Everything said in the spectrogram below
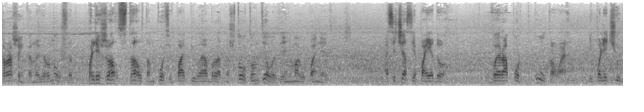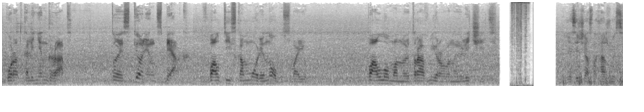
хорошенько навернулся, полежал, встал, там кофе попил и обратно. Что вот он делает, я не могу понять. А сейчас я поеду в аэропорт Пулково и полечу в город Калининград, то есть Кёнигсберг, в Балтийском море ногу свою поломанную, травмированную лечить. Я сейчас нахожусь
